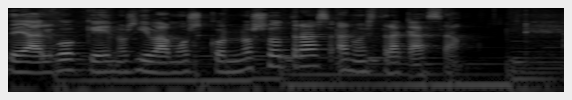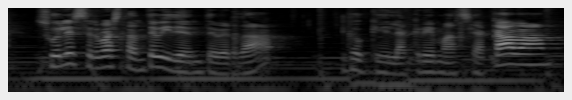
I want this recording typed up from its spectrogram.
de algo que nos llevamos con nosotras a nuestra casa. Suele ser bastante evidente, ¿verdad? Lo que la crema se acaba,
